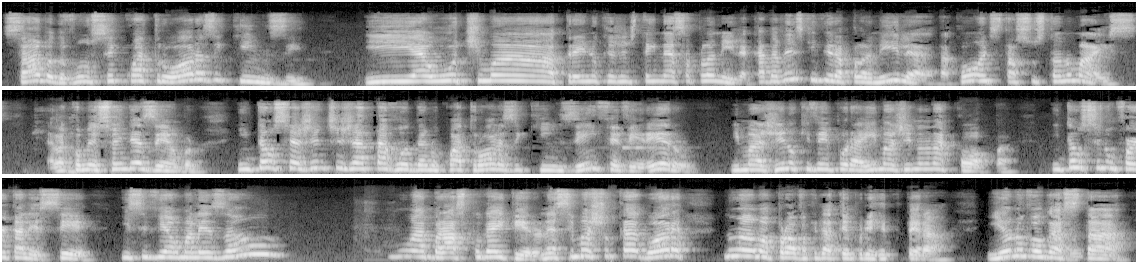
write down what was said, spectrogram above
Sábado vão ser 4 horas e 15. E é o último treino que a gente tem nessa planilha. Cada vez que vira planilha da Conrad, está assustando mais. Ela começou em dezembro. Então, se a gente já está rodando 4 horas e 15 em fevereiro, imagina o que vem por aí, imagina na Copa. Então, se não fortalecer e se vier uma lesão, um abraço pro gaiteiro, né? Se machucar agora, não é uma prova que dá tempo de recuperar. E eu não vou gastar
